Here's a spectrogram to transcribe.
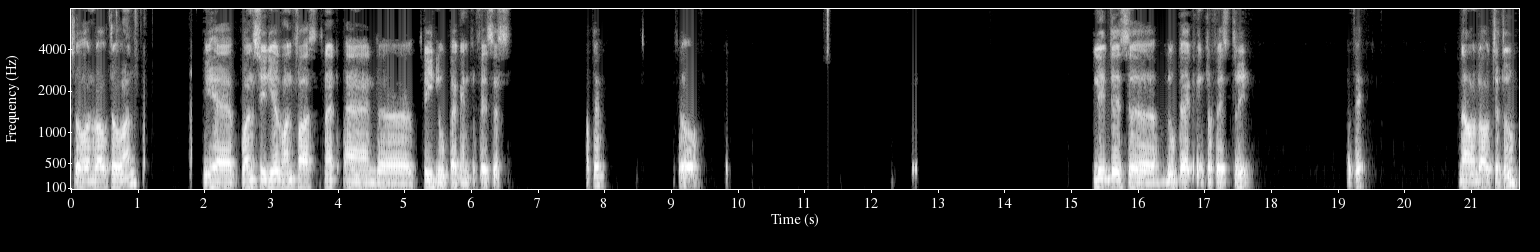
So on router one, we have one serial, one fastnet, and uh, three loopback interfaces. Okay. So leave this uh, loopback interface three. Okay. Now on router two,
